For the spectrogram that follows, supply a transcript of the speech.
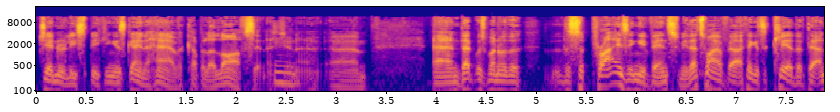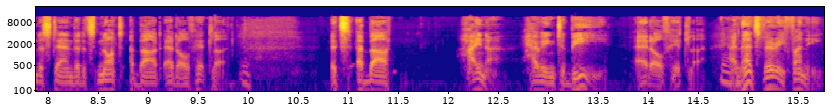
generally speaking, is going to have a couple of laughs in it, mm. you know. Um, and that was one of the the surprising events for me. That's why I think it's clear that they understand that it's not about Adolf Hitler. Mm. It's about Heiner having to be Adolf Hitler. Yeah. And that's very funny.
